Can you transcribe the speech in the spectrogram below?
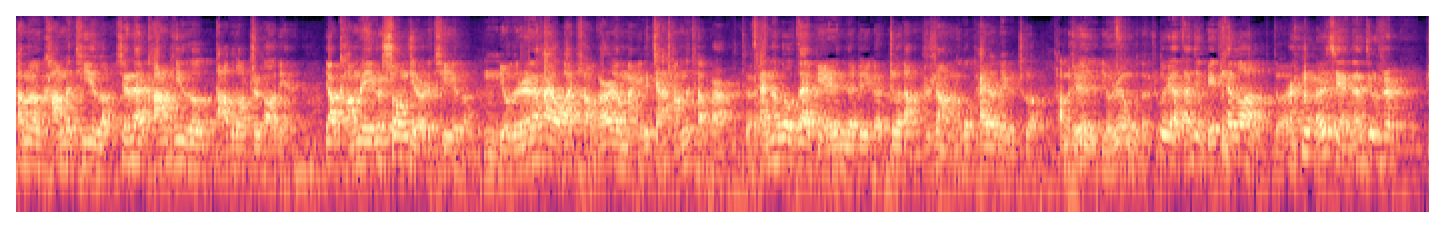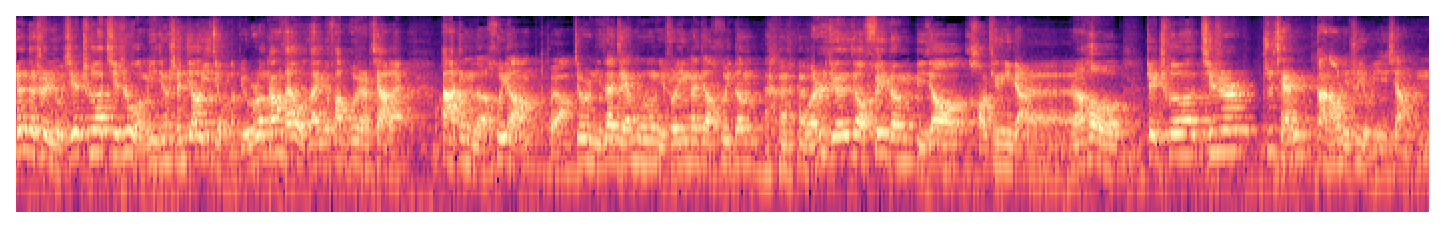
他们扛着梯子，现在扛着梯子都达不到制高点，要扛着一个双节儿的梯子。嗯有的人还要把挑杆儿要买一个加长的挑杆儿，才能够在别人的这个遮挡之上能够拍到这个车。他们觉得有任务的，是吧？对呀、咱就别添乱了。对而 而且呢，就是真的是有些车，其实我们已经神交已久了。比如说刚才我在一个发布会上下来，大众的辉昂，辉昂就是你在节目中你说应该叫辉灯，我是觉得叫飞灯比较好听一点然后这车其实之前大脑里是有印象的。嗯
